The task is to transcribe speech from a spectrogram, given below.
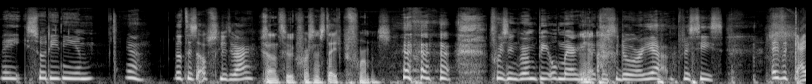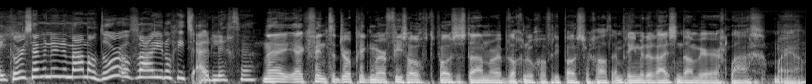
Nee, sorry Liam. Ja, dat is absoluut waar. Ga natuurlijk voor zijn stage performance. Voor zijn grumpy opmerkingen Ja. tussendoor. Ja, precies. Even kijken hoor. Zijn we nu de maandag door of wou je nog iets uitlichten? Nee, ja, ik vind de Dropkick Murphys hoog op de poster staan. Maar we hebben al genoeg over die poster gehad. En Me The Horizon dan weer erg laag. Maar ja,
